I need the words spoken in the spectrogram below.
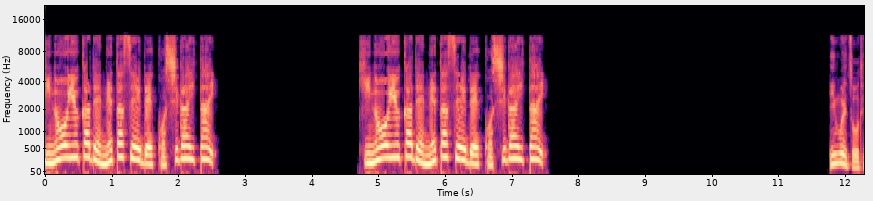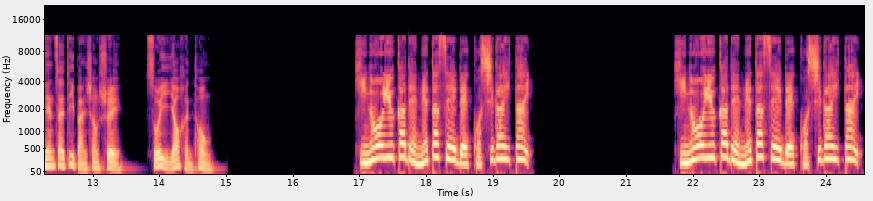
昨日床で寝たせいで腰が痛い。昨日床で寝たせいで腰が痛い。因为昨天在地板上睡，所以腰很痛。昨日床で寝たせいで腰が痛い。昨日床で寝たせいで腰が痛い。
